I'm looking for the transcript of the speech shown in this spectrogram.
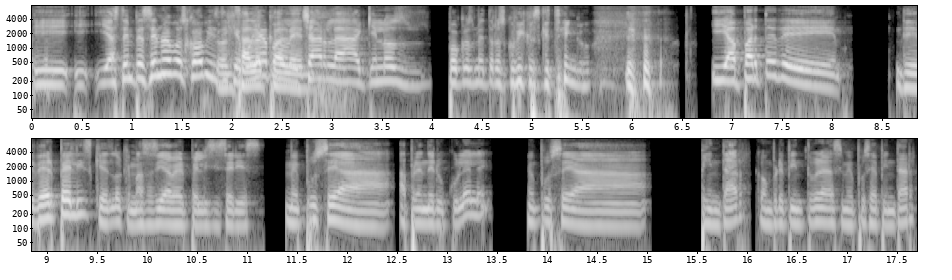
Y, y, y hasta empecé nuevos hobbies. Dije, voy a Colen. aprovecharla aquí en los pocos metros cúbicos que tengo. Y aparte de, de ver pelis, que es lo que más hacía ver pelis y series, me puse a aprender ukulele, me puse a pintar, compré pinturas y me puse a pintar.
